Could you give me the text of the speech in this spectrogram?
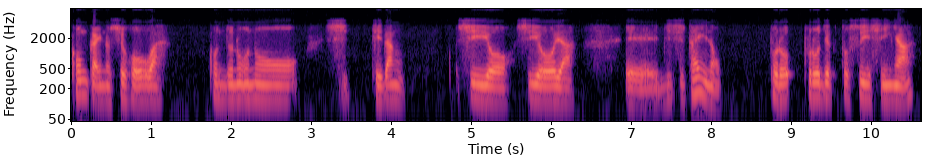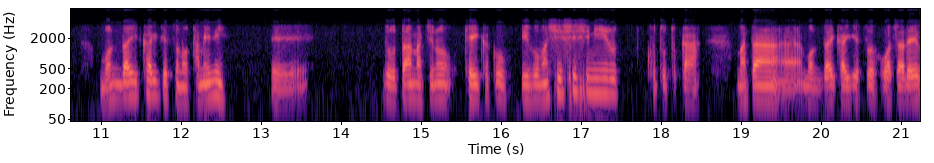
今回の手法は今度ののティダン CO, CO や、えー、自治体のプロプロジェクト推進や問題解決のために、えー、ドーター町の計画いぐましししみることとかまた問題解決わちゃれい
